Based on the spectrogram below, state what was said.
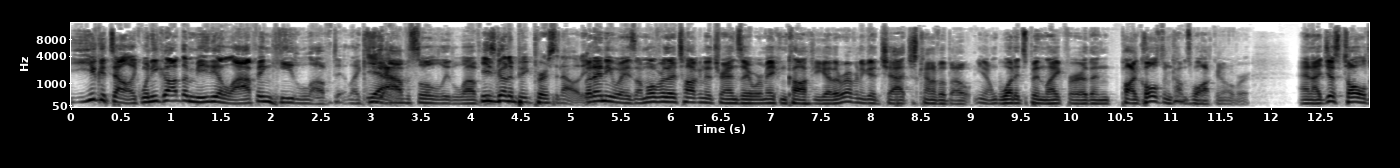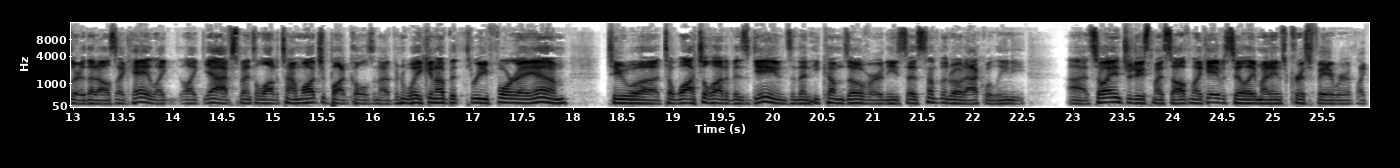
you could tell, like, when he got the media laughing, he loved it. Like, he Yeah. absolutely loved He's it. got a big personality. But anyways, I'm over there talking to Translator. We're making coffee together. We're having a good chat, just kind of about you know what it's been like for her. Then Podkolzin comes walking over, and I just told her that I was like, hey, like like yeah, I've spent a lot of time watching Pod and I've been waking up at three four a.m. to uh to watch a lot of his games, and then he comes over and he says something about Aquilini. Uh, so I introduced myself. I'm like, hey, Vasily, my name's Chris Faber. Like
